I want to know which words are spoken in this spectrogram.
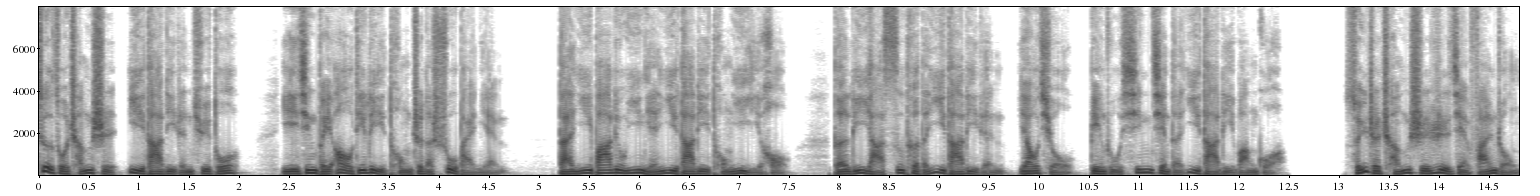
这座城市意大利人居多，已经被奥地利统治了数百年，但1861年意大利统一以后，德里亚斯特的意大利人要求并入新建的意大利王国。随着城市日渐繁荣，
